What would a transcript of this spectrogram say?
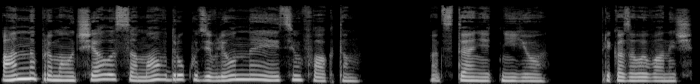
Анна промолчала, сама вдруг удивленная этим фактом. «Отстань от нее, приказал Иваныч.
